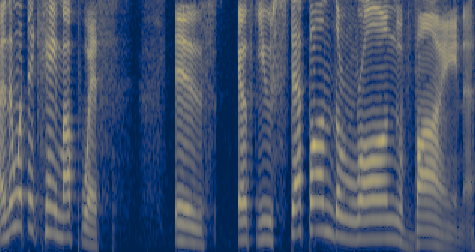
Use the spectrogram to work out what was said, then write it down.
And then what they came up with is if you step on the wrong vine,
